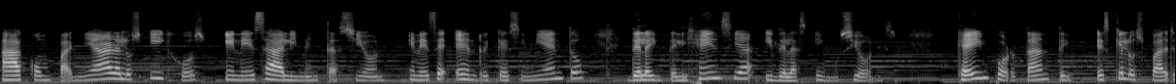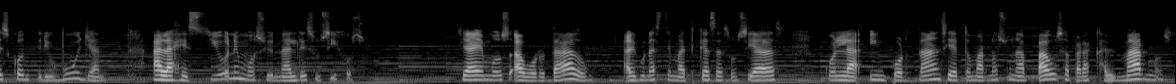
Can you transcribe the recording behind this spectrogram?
a acompañar a los hijos en esa alimentación, en ese enriquecimiento de la inteligencia y de las emociones. Qué importante es que los padres contribuyan a la gestión emocional de sus hijos. Ya hemos abordado algunas temáticas asociadas con la importancia de tomarnos una pausa para calmarnos,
